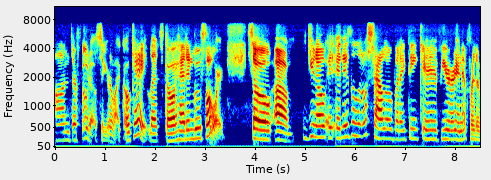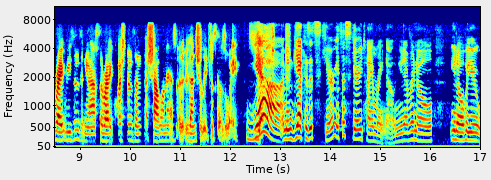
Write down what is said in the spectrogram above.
on their photo, so you're like, okay, let's go ahead and move forward. So, um, you know, it, it is a little shallow, but I think if you're in it for the right reasons and you ask the right questions, then the shallowness eventually just goes away. Yeah, I mean, yeah, because it's scary. It's a scary time right now, and you never know, you know, who you're,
